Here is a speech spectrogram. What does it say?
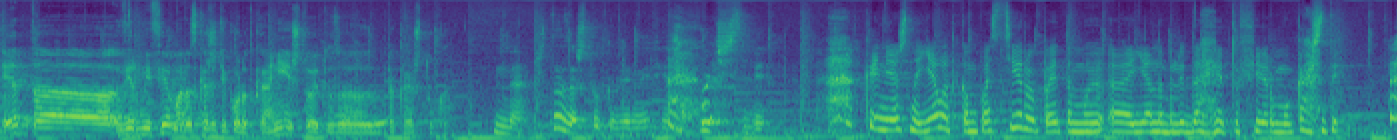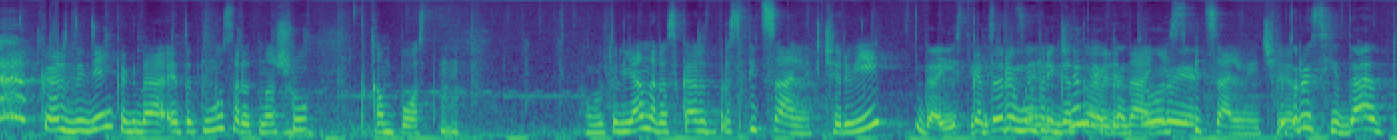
да. Это вермиферма. Расскажите коротко о ней, что это за такая штука. Да. Что за штука вермиферма? Хочешь себе? Конечно, я вот компостирую, поэтому э, я наблюдаю эту ферму каждый, каждый день, когда этот мусор отношу в компост. А вот Ульяна расскажет про специальных червей, Да, есть такие которые мы приготовили. черви, да, которые- есть специальные черви. которые съедают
